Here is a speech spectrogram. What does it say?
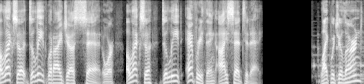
Alexa, delete what I just said, or Alexa, delete everything I said today. Like what you learned?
